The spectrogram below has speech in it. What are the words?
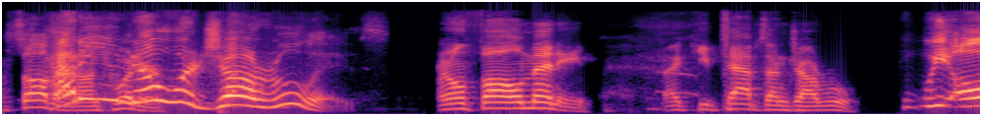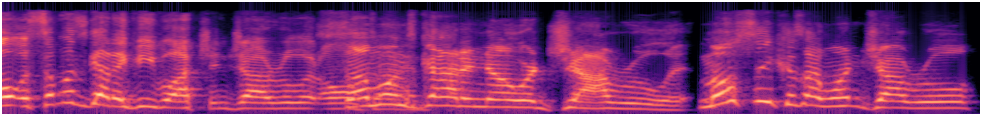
I saw that how do you Twitter. know where Ja Rule is? I don't follow many. I keep tabs on Ja Rule. We all someone's got to be watching Ja Rule at all someone's got to know where Ja Rule is. Mostly because i want Ja Rule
